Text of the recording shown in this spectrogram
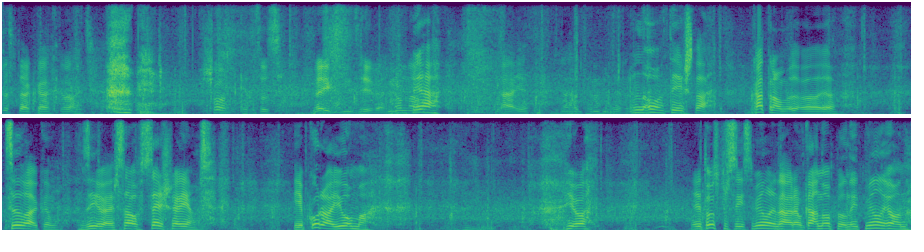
Tas tā kā kāds šortkats uz veiksmi dzīvē. Nu, nav. Jā, Jā, iet, jādara un tev. nu, tieši tā. Katram uh, cilvēkam dzīvē ir savs ceļš ejams. Jebkurā jomā. Jo, ja tu uzprasīsi miljonāram, kā nopelnīt miljonu,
